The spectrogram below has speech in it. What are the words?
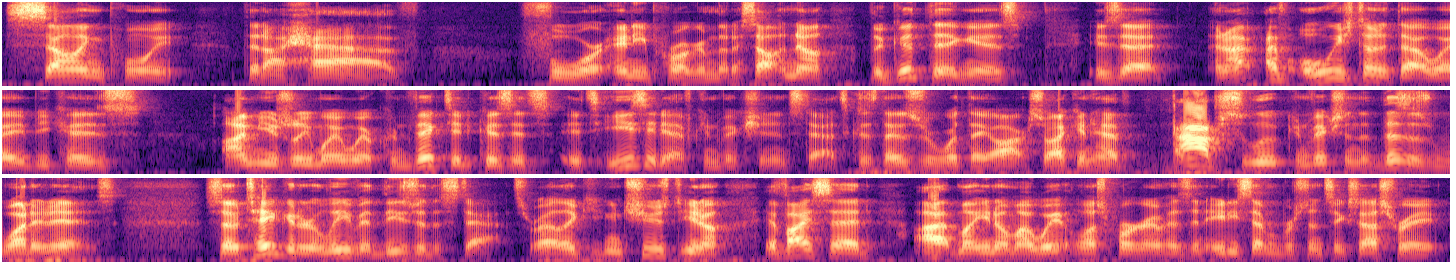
selling point that I have for any program that I sell. Now, the good thing is, is that, and I, have always done it that way because I'm usually way more convicted because it's it's easy to have conviction in stats because those are what they are. So I can have absolute conviction that this is what it is. So take it or leave it. These are the stats, right? Like you can choose. You know, if I said I, my you know my weight loss program has an 87% success rate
